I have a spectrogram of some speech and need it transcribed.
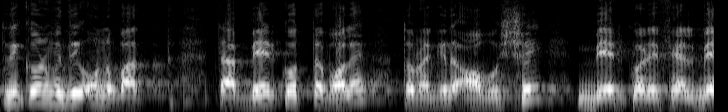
ত্রিকোণমিতি অনুপাতটা বের করতে বলে, তোমরা কিন্তু অবশ্যই বের করে ফেলবে।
